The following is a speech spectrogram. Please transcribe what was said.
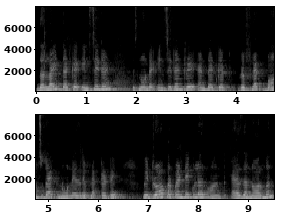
the light that get incident is known as incident ray and that get reflect bounce back known as reflected ray. We draw perpendicular on as the normal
